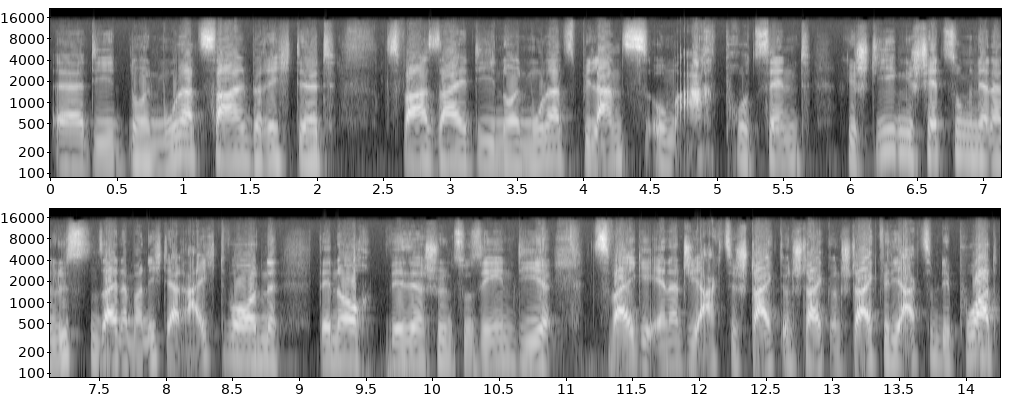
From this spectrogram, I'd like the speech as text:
äh, die neuen Monatszahlen berichtet. Zwar sei die neun Monatsbilanz um 8% gestiegen, Schätzungen der Analysten seien aber nicht erreicht worden. Dennoch sehr, sehr schön zu sehen, die 2G Energy Aktie steigt und steigt und steigt. Wer die Aktie im Depot hat,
